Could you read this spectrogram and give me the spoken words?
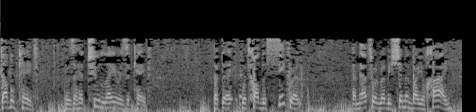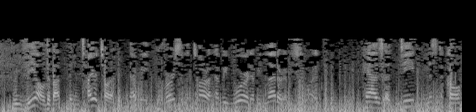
double cave. It was. It had two layers of cave. But the, what's called the secret, and that's what Rabbi Shimon Bar Yochai revealed about the entire Torah. Every verse in the Torah, every word, every letter, every story has a deep, mystical,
